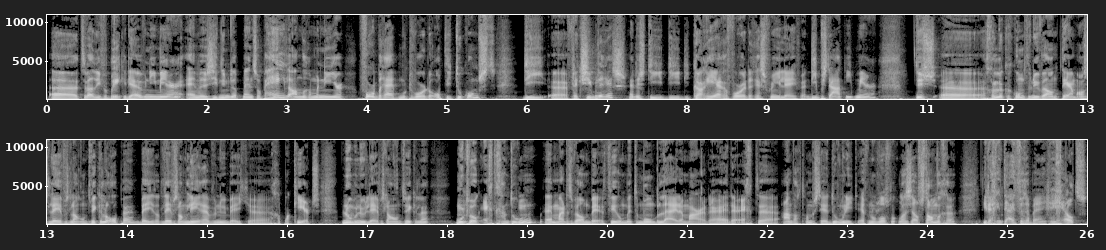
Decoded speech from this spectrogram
Eh, terwijl die fabrieken, die hebben we niet meer. En we zien nu dat mensen op een hele andere manier voorbereid moeten worden op die toekomst. Die eh, flexibeler is. Dus die, die, die carrière voor de rest van je leven, die bestaat niet meer. Dus eh, gelukkig komt er nu wel een term als levenslang ontwikkelen op. Beetje dat levenslang leren hebben we nu een beetje geparkeerd. We noemen nu levenslang ontwikkelen. Moeten we ook echt gaan doen. Maar dat is wel een veel met de mond beleiden. Maar er, er echt aandacht aan besteden doen we niet. Even nog los van alle zelfstandigen die daar geen tijd voor hebben en geen geld.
